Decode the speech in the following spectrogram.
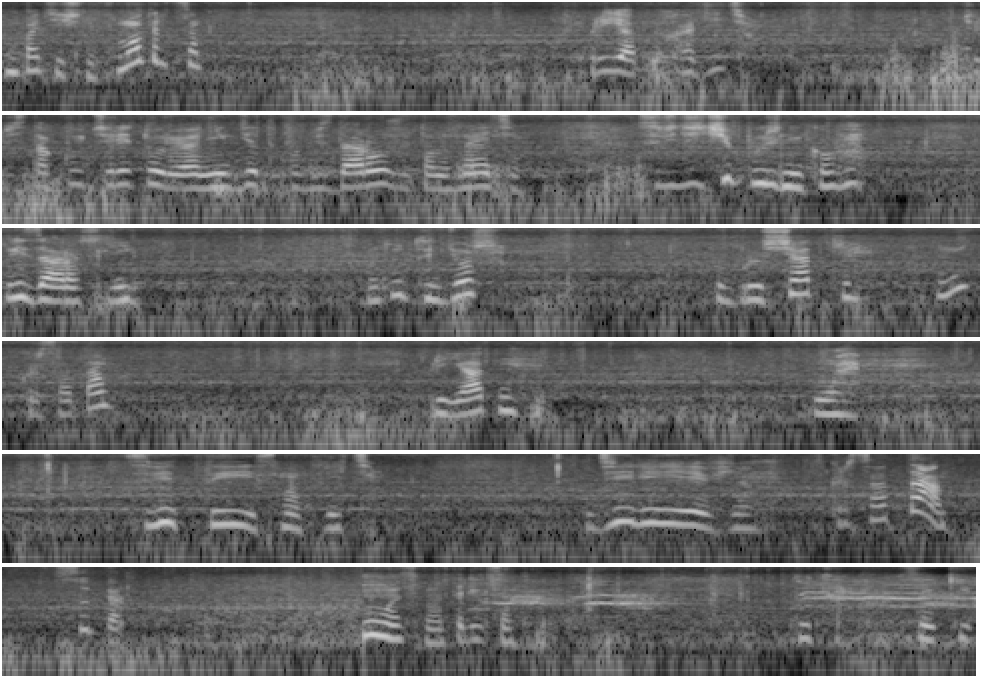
симпатично смотрится. Приятно ходить через такую территорию, а не где-то по бездорожью, там, знаете, среди чепыжников и зарослей. А тут идешь по брусчатке. Ну, красота. Приятно. Ой цветы, смотрите, деревья. Красота, супер. Вот, смотрите, тут всякие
